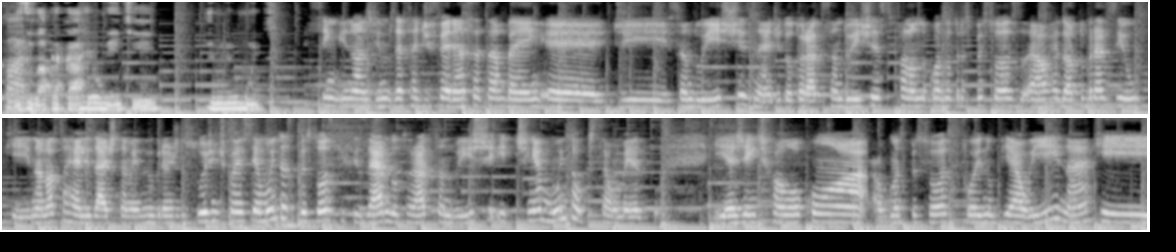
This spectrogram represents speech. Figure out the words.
Claro. Mas de lá para cá realmente diminuiu muito. Sim, e nós vimos essa diferença também é, de sanduíches, né, de doutorado sanduíches, falando com as outras pessoas ao redor do Brasil, que na nossa realidade também no Rio Grande do Sul, a gente conhecia muitas pessoas que fizeram doutorado sanduíche e tinha muita opção mesmo. E a gente falou com a, algumas pessoas, foi no Piauí, né? Que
